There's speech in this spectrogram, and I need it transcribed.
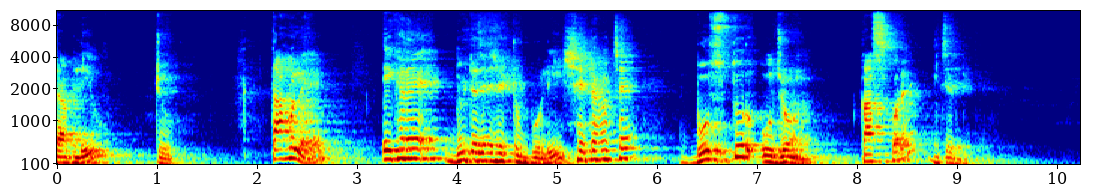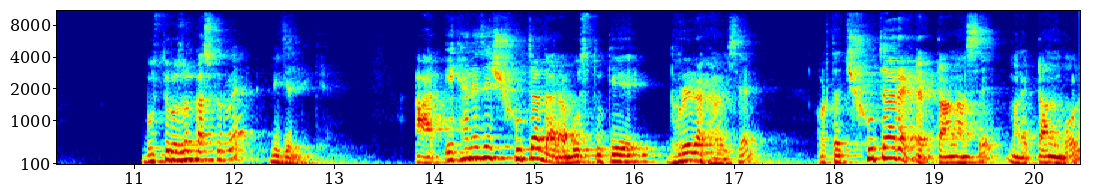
ডাব্লিউ টু তাহলে এখানে দুইটা জিনিস একটু বলি, সেটা হচ্ছে বস্তুর ওজন কাজ করে নিচের দিকে। বস্তুর ওজন কাজ করবে নিচের দিকে। আর এখানে যে সুতা দ্বারা বস্তুকে ধরে রাখা হয়েছে, অর্থাৎ সুতার একটা টান আছে মানে টান বল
